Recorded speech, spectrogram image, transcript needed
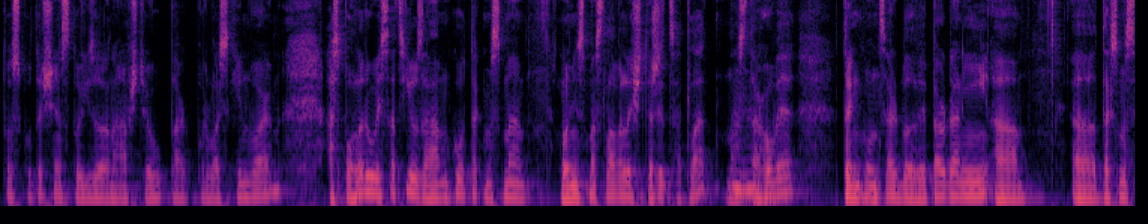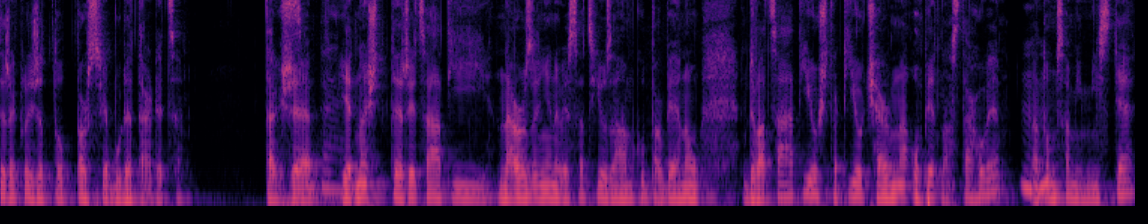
to skutečně stojí za návštěvu park pod Lašským dvorem. A z pohledu Vysacího zámku, tak my jsme, loni jsme slavili 40 let na mm-hmm. Stahově, ten koncert byl vyprodaný a uh, tak jsme si řekli, že to prostě bude tradice. Takže 41. narozeniny Vysacího zámku proběhnou 24. června opět na Stahově, mm-hmm. na tom samém místě.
